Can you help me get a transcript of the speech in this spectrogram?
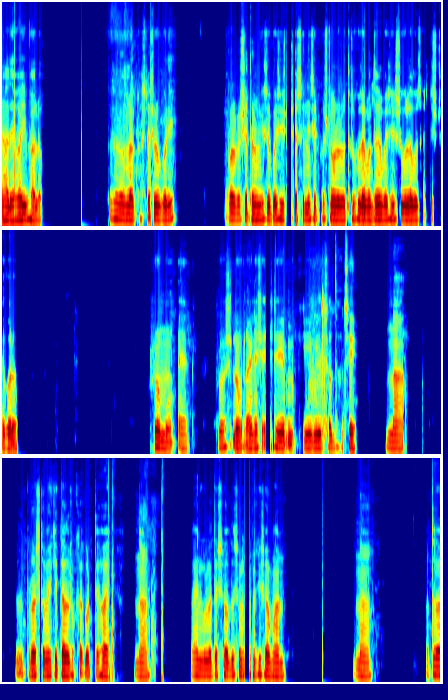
না দেওয়াই ভালো। তো চলো, আমরা ক্লাসটা শুরু করি। গল্পের সাধারণ কিছু বৈশিষ্ট্য আছে। নিচের প্রশ্নগুলোর উত্তর খোঁজার মাধ্যমে বৈশিষ্ট্যগুলো বোঝার চেষ্টা করো। রম্য এক প্রশ্ন, লাইনের শেষে কি মিল শব্দ আছে? না। পড়ার সময় কি তাল রক্ষা করতে হয়? না। লাইনগুলোতে শব্দ সংখ্যা কি সমান? না। অথবা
